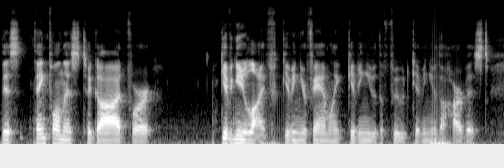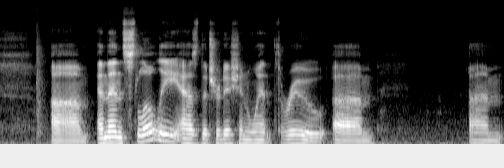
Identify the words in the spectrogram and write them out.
this thankfulness to God for giving you life, giving your family, giving you the food, giving you the harvest. Um, and then slowly, as the tradition went through, um, um,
